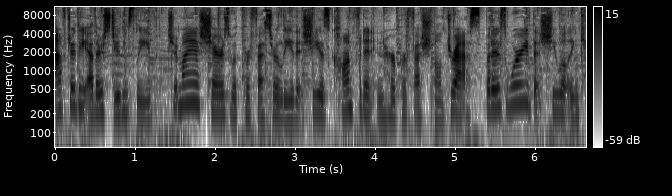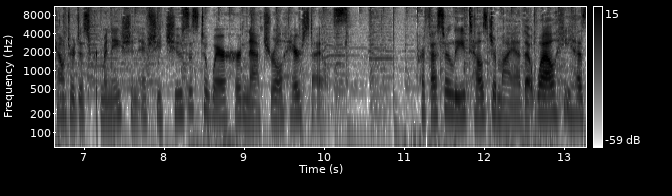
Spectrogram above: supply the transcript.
After the other students leave, Jamiyah shares with Professor Lee that she is confident in her professional dress, but is worried that she will encounter discrimination if she chooses to wear her natural hairstyles. Professor Lee tells Jamiyah that while he has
